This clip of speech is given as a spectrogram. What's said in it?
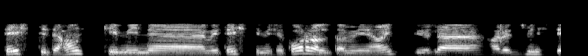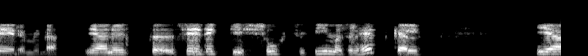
testide hankimine või testimise korraldamine anti üle Haridusministeeriumile. Ja nüüd see tekkis suhteliselt viimasel hetkel. Ja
